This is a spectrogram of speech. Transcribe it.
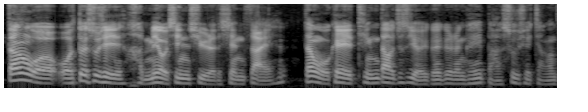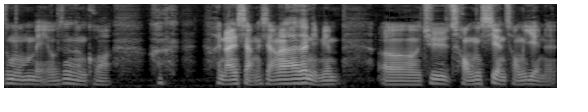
当我我对数学很没有兴趣了，现在，但我可以听到，就是有一个一个人可以把数学讲的这么美，我真的很夸，很 很难想象，让他在里面呃去重现重演的。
